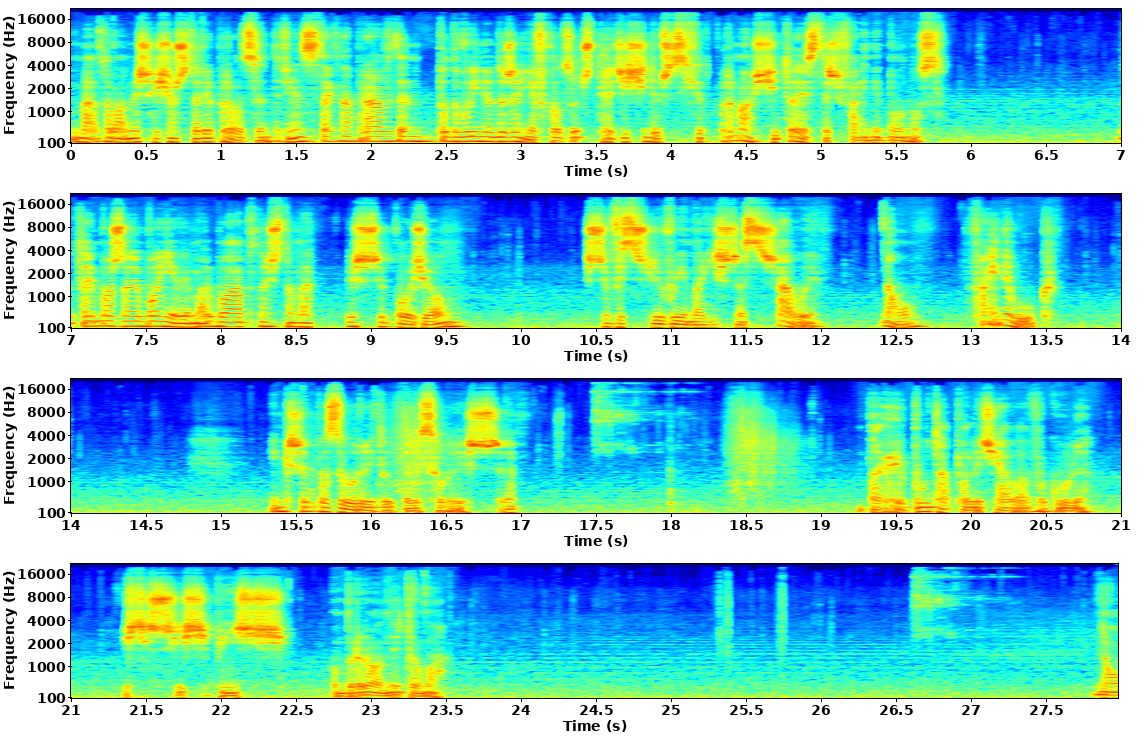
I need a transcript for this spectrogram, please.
Ma, to mamy 64%, więc tak naprawdę podwójne uderzenie wchodzą. 40 do wszystkich odporności, to jest też fajny bonus. Tutaj można, bo nie wiem, albo apnąć to na wyższy poziom. Jeszcze wystrzeliwuje magiczne strzały. No, fajny łuk. Większe pazury tutaj są jeszcze. Barbuta poleciała w ogóle. 235 obrony to ma. No,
